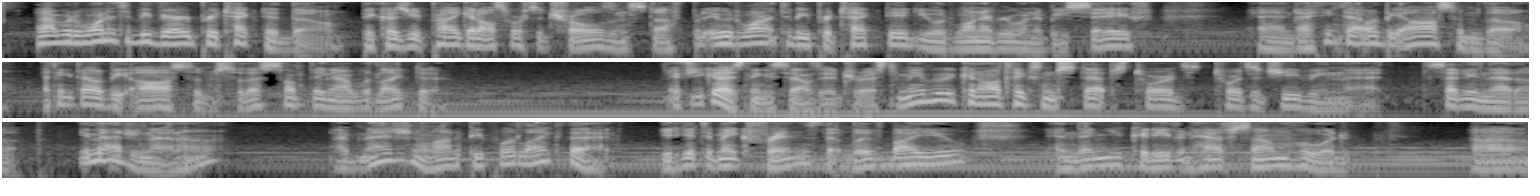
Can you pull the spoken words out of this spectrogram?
and I would want it to be very protected though, because you'd probably get all sorts of trolls and stuff. But you would want it to be protected. You would want everyone to be safe, and I think that would be awesome though. I think that would be awesome. So that's something I would like to. If you guys think it sounds interesting, maybe we can all take some steps towards towards achieving that, setting that up. Imagine that, huh? I imagine a lot of people would like that. You'd get to make friends that live by you, and then you could even have some who would, uh,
